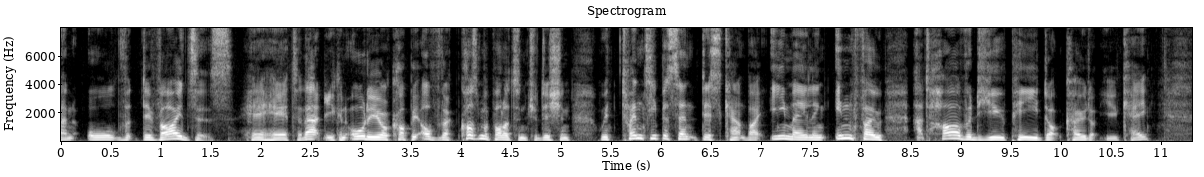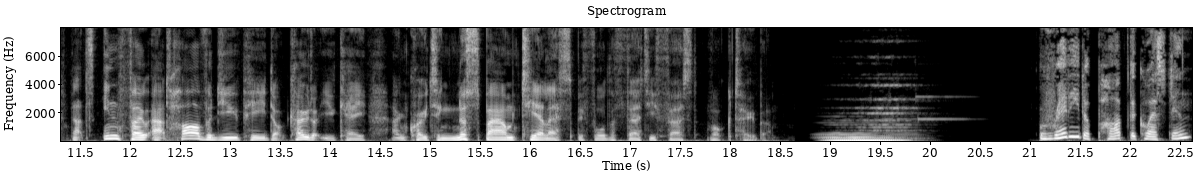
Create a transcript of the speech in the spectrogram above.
than all that divides us. Hear, hear to that. You can order your copy of The Cosmopolitan Tradition with 20% discount by emailing info at harvardup.co.uk. That's info at harvardup.co.uk and quoting Nussbaum TLS before the 31st of October. Ready to pop the question?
